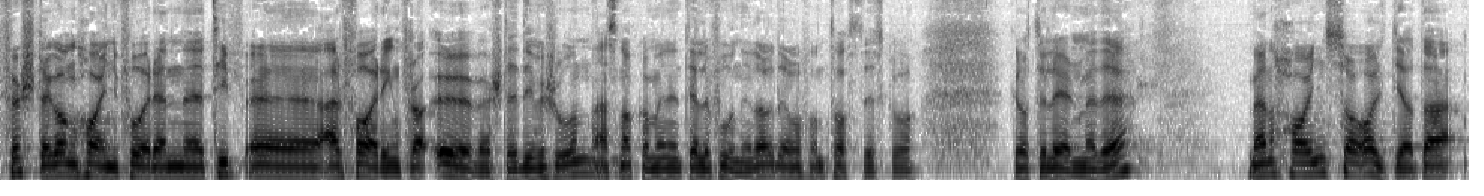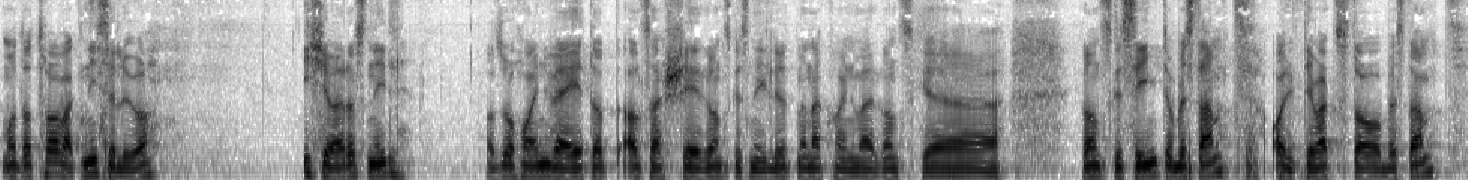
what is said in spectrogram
første gang han får en eh, eh, erfaring fra øverste divisjon. Jeg snakka med ham i telefonen i dag, det var fantastisk. å gratulere med det. Men han sa alltid at jeg måtte ta vekk nisselua. Ikke være snill. Altså, han vet at altså, jeg ser ganske snill ut, men jeg kan være ganske, ganske sint og bestemt. Alltid vært sta og bestemt.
